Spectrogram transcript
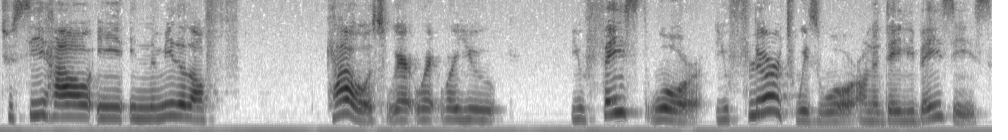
to see how in, in the middle of chaos where where, where you you faced war, you flirt with war on a daily basis,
